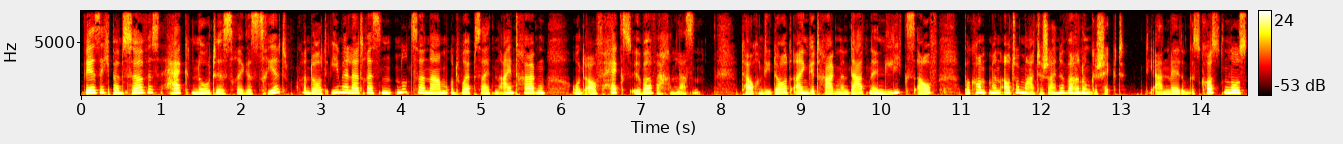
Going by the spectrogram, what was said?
Wer sich beim Service Hack Notice registriert, kann dort E-Mail-Adressen, Nutzernamen und Webseiten eintragen und auf Hacks überwachen lassen. Tauchen die dort eingetragenen Daten in Leaks auf, bekommt man automatisch eine Warnung geschickt. Die Anmeldung ist kostenlos.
